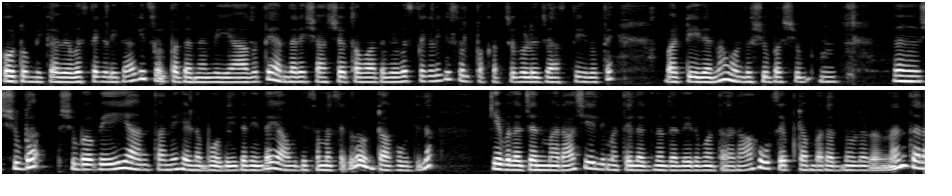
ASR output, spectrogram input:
ಕೌಟುಂಬಿಕ ವ್ಯವಸ್ಥೆಗಳಿಗಾಗಿ ಸ್ವಲ್ಪ ಧನ ವ್ಯಯ ಆಗುತ್ತೆ. ಅಂದರೆ ಶಾಶ್ವತವಾದ ವ್ಯವಸ್ಥೆಗಳಿಗೆ ಸ್ವಲ್ಪ ಖರ್ಚುಗಳು ಜಾಸ್ತಿ ಇರುತ್ತೆ. ಬಟ್ ಇದನ್ನು ಒಂದು ಶುಭ ಶುಭ ಶುಭ ಶುಭ ವ್ಯಯ ಅಂತಲೇ ಹೇಳಬಹುದು. ಇದರಿಂದ ಯಾವುದೇ ಸಮಸ್ಯೆಗಳು ಉಂಟಾಗುವುದಿಲ್ಲ. ಕೇವಲ ಜನ್ಮ ರಾಶಿಯಲ್ಲಿ ಮತ್ತು ಲಗ್ನದಲ್ಲಿರುವಂತಹ ರಾಹು ಸೆಪ್ಟೆಂಬರ್ ಹದಿನೇಳರ ನಂತರ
